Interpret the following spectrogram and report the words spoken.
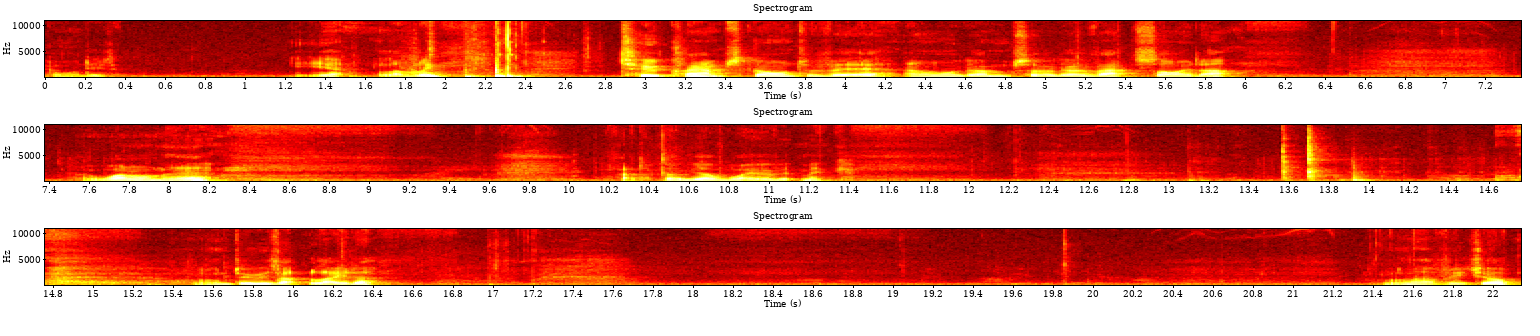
Sure I did. Yeah, lovely two clamps go onto there and to go, so I go that side up. So one on there. In fact, I'll go the other way with it, Mick. I'll do is up later. Lovely job.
